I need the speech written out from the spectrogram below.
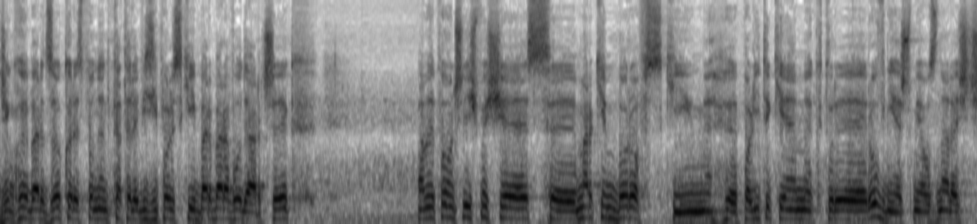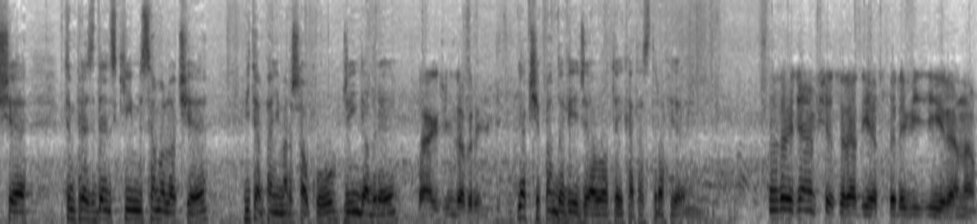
Dziękuję bardzo. Korespondentka telewizji polskiej Barbara Włodarczyk. A my połączyliśmy się z e, Markiem Borowskim, e, politykiem, który również miał znaleźć się w tym prezydenckim samolocie. Witam panie marszałku. Dzień dobry. Tak, dzień dobry. Jak się pan dowiedział o tej katastrofie? No dowiedziałem się z radia, z telewizji rano.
